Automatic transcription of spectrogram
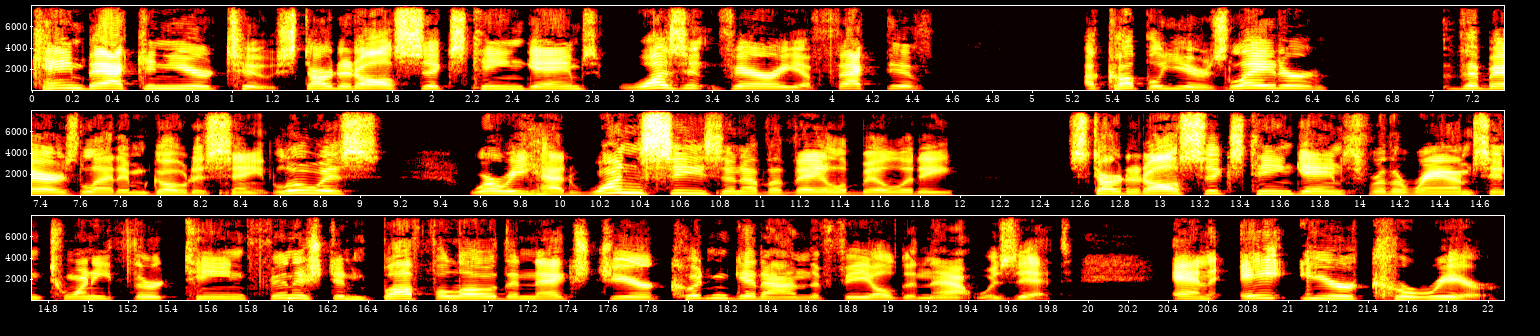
Came back in year two, started all 16 games, wasn't very effective. A couple years later, the Bears let him go to St. Louis, where he had one season of availability started all 16 games for the Rams in 2013, finished in Buffalo the next year, couldn't get on the field, and that was it. An eight year career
